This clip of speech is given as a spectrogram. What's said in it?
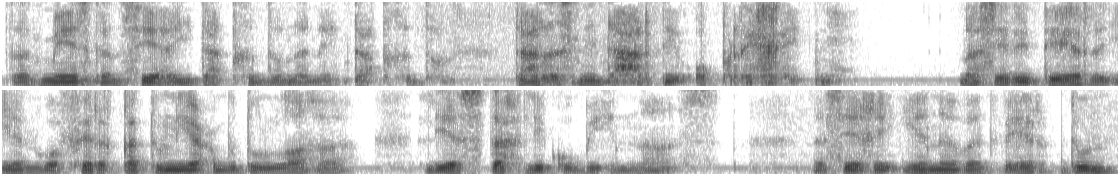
Dat mense kan sê hy dit gedoen en hy dit gedoen. Daar is nie daardie opregtheid nie. Dan sê die derde een, wa firqatun ya'budu Allah liyastahliku bihi an-nas. Dan sê hy ene wat werk doen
